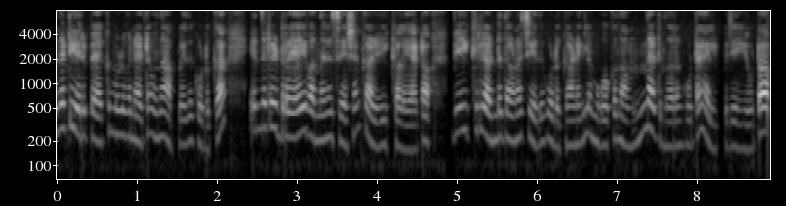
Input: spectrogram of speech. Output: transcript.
എന്നിട്ട് ഈ ഒരു പാക്ക് മുഴുവനായിട്ട് ഒന്ന് അപ്ലൈ ചെയ്ത് കൊടുക്കുക. എന്നിട്ട് ഡ്രൈ വന്നതിന് ശേഷം കഴുകിക്കളയാട്ടോ കേട്ടോ വീക്കിൽ രണ്ട് തവണ ചെയ്ത് കൊടുക്കുകയാണെങ്കിൽ മുഖമൊക്കെ നന്നായിട്ട് നിറം കൂട്ടാൻ ഹെൽപ്പ് ചെയ്യും കേട്ടോ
